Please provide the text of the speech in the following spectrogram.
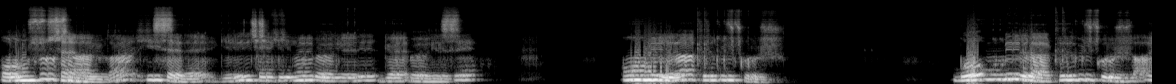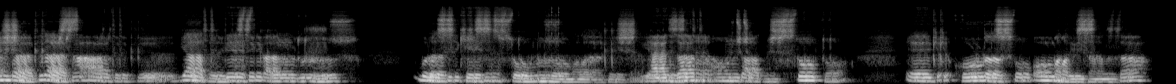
olumsuz senaryoda hissede geri çekilme bölgeli, bölgesi 11 lira 43 kuruş. Bu 11 lira 43 kuruşla aşağı kırarsa artık e, yatay destek arar dururuz. Burası kesin stopumuz olmalı arkadaşlar. Yani zaten 13.60 stoptu. Eğer ki orada stop olmadıysanız da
